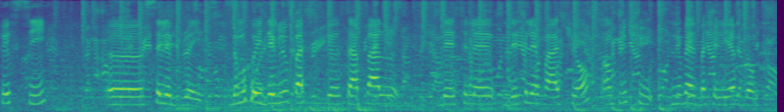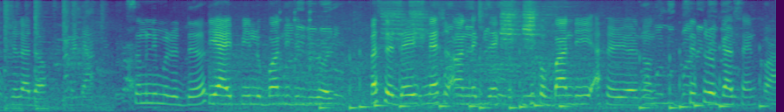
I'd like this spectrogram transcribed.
Fifty euh, Celebrate dama koy déglu parce que ça parle des célé des célébrations en plus je suis nouvelle bachelière donc je l'adore sama numéro 2 TIP lu bandi di nduróol parce que day mettre en exergue di ko bandi affaire yooyu noonu c'est trop galsen quoi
